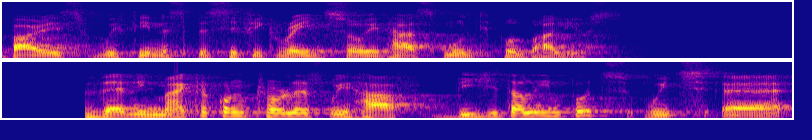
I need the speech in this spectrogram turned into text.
varies within a specific range, so it has multiple values. Then in microcontrollers we have digital inputs which, uh,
